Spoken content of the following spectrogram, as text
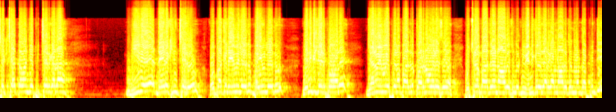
చెక్ చేస్తామని చెప్పి ఇచ్చారు కదా. మీరే డైరెక్షన్ ఇచ్చారు. ఓ పక్కన ఏమీ లేదు భయం లేదు. ఎన్నికలు జరిపోవాలి జనం ఏమైపోయిన బాధలు కరోనా వైరస్ వచ్చిన బాధలైన ఆలోచనతో నువ్వు ఎన్నికలు జరగాలన్న ఆలోచన తప్పించి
